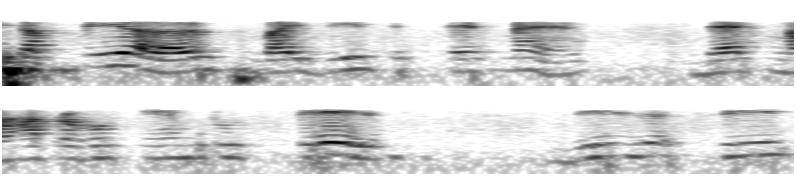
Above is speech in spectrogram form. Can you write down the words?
It appears by these statements that Mahaprabhu came to taste these three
